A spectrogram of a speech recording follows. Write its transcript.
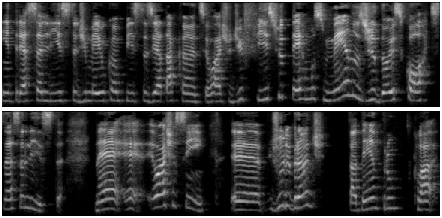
entre essa lista de meio-campistas e atacantes. Eu acho difícil termos menos de dois cortes nessa lista, né? É, eu acho assim, é, Júlio Brandt tá dentro, claro,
